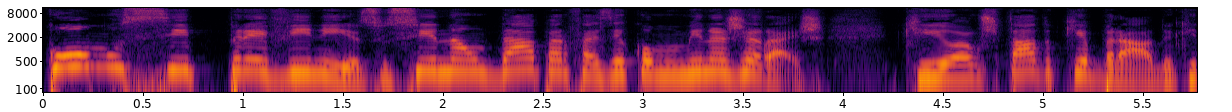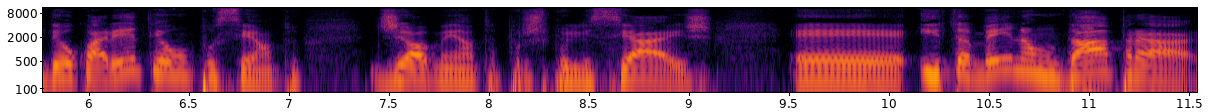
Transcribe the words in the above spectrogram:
como se previne isso? Se não dá para fazer como Minas Gerais, que é um estado quebrado e que deu 41% de aumento para os policiais, é, e também não dá para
